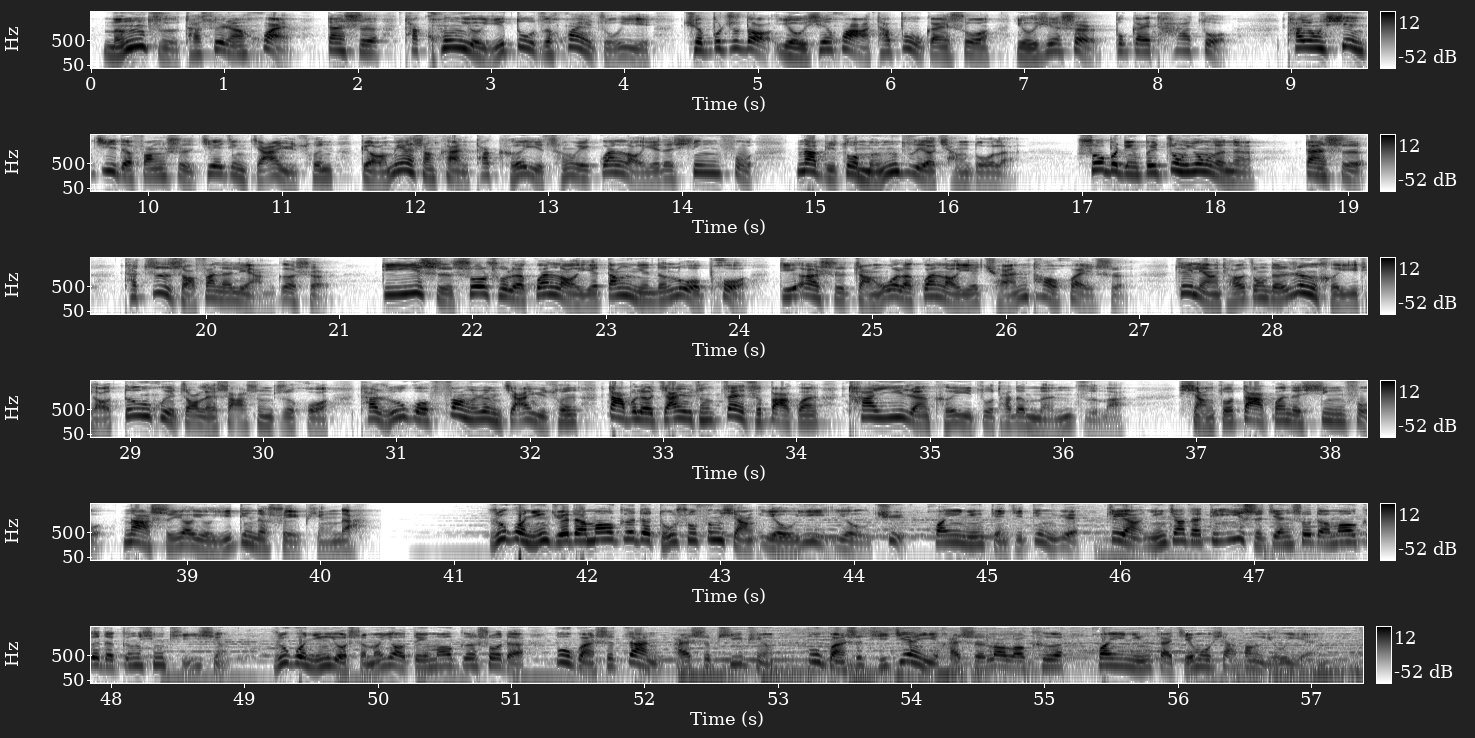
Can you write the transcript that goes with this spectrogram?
蒙子他虽然坏，但是他空有一肚子坏主意，却不知道有些话他不该说，有些事儿不该他做。他用献祭的方式接近贾雨村，表面上看他可以成为关老爷的心腹，那比做门子要强多了。说不定被重用了呢。但是他至少犯了两个事儿：第一是说出了关老爷当年的落魄；第二是掌握了关老爷全套坏事。这两条中的任何一条都会招来杀身之祸。他如果放任贾雨村，大不了贾雨村再次罢官，他依然可以做他的门子嘛。想做大官的心腹，那是要有一定的水平的。如果您觉得猫哥的读书分享有益有趣，欢迎您点击订阅，这样您将在第一时间收到猫哥的更新提醒。如果您有什么要对猫哥说的，不管是赞还是批评，不管是提建议还是唠唠嗑，欢迎您在节目下方留言。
